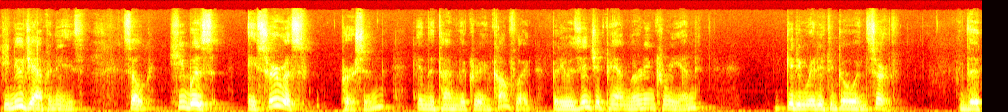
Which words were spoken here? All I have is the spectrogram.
He knew Japanese, so he was a service person in the time of the Korean conflict. But he was in Japan learning Korean, getting ready to go and serve. The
